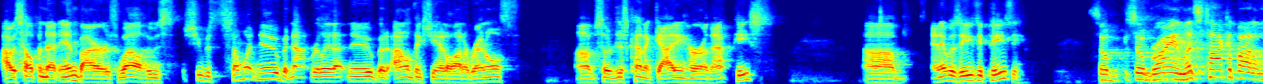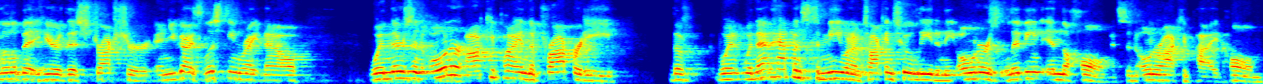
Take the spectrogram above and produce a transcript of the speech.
I was helping that end buyer as well, who's she was somewhat new, but not really that new. But I don't think she had a lot of rentals. Um, so just kind of guiding her on that piece, um, and it was easy peasy. So, so Brian, let's talk about a little bit here this structure. And you guys listing right now when there's an owner occupying the property, the when when that happens to me when I'm talking to a lead and the owner's living in the home, it's an owner occupied home.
